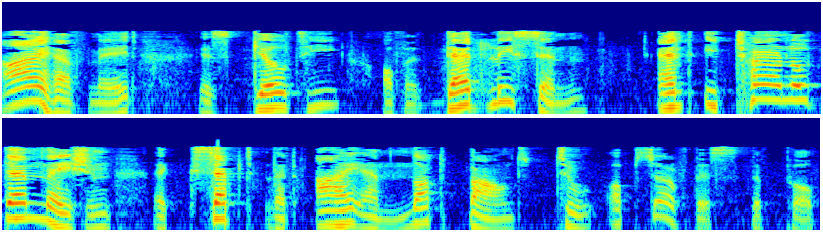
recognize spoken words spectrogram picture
I have made, is guilty of a deadly sin and eternal damnation, except that I am not bound to observe this. The Pope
